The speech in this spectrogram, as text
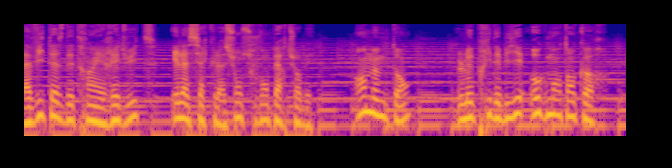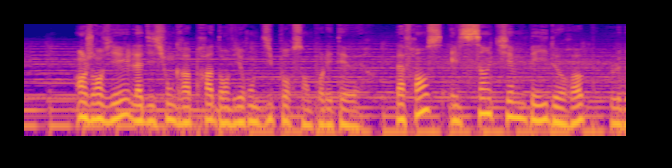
la vitesse des trains est réduite et la circulation souvent perturbée. En même temps, le prix des billets augmente encore. En janvier, l'addition grappera d'environ 10% pour les TER. La France est le cinquième pays d'Europe le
